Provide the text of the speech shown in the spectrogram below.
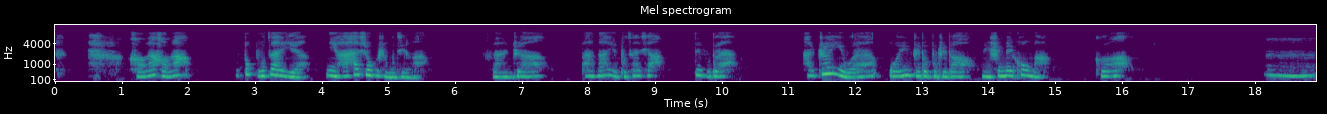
好啦好啦，我都不在意，你还害羞个什么劲啊？反正爸妈也不在家，对不对？还真以为我一直都不知道你是妹控吗，哥？嗯。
